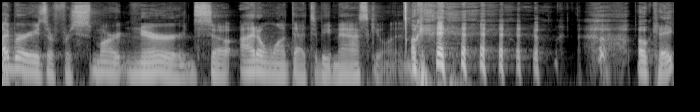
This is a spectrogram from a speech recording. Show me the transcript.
Libraries are for smart nerds, so I don't want that to be masculine. Okay. okay.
